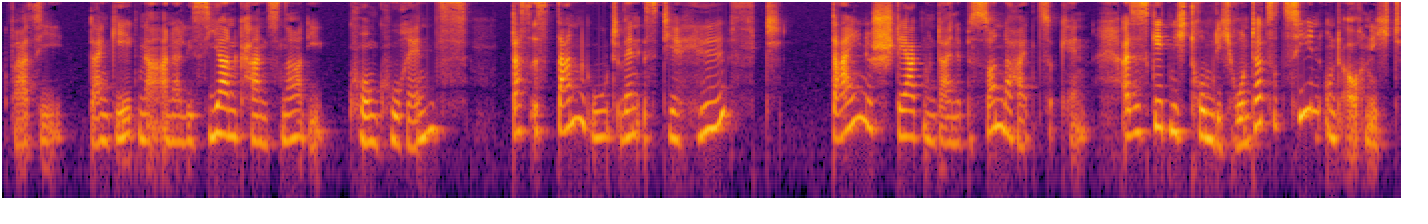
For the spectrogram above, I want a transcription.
quasi dein Gegner analysieren kannst, ne, die Konkurrenz, das ist dann gut, wenn es dir hilft, deine Stärken und deine Besonderheiten zu kennen. Also es geht nicht darum, dich runterzuziehen und auch nicht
